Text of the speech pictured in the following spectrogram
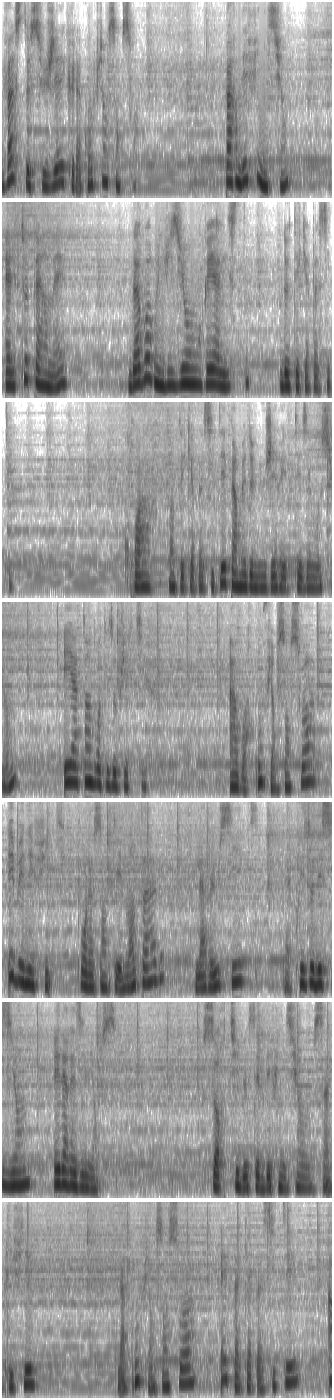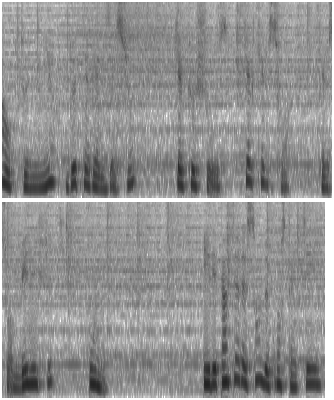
vaste sujet que la confiance en soi. Par définition, elle te permet d'avoir une vision réaliste de tes capacités. Croire en tes capacités permet de mieux gérer tes émotions et atteindre tes objectifs. Avoir confiance en soi est bénéfique pour la santé mentale, la réussite, la prise de décision et la résilience. Sortie de cette définition simplifiée, la confiance en soi est ta capacité à obtenir de tes réalisations quelque chose, quelle qu'elle soit, qu'elle soit bénéfique ou non. Il est intéressant de constater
